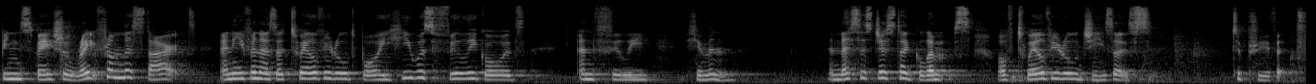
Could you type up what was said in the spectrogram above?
been special right from the start. And even as a 12 year old boy, he was fully God and fully human. And this is just a glimpse of 12 year old Jesus to prove it.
